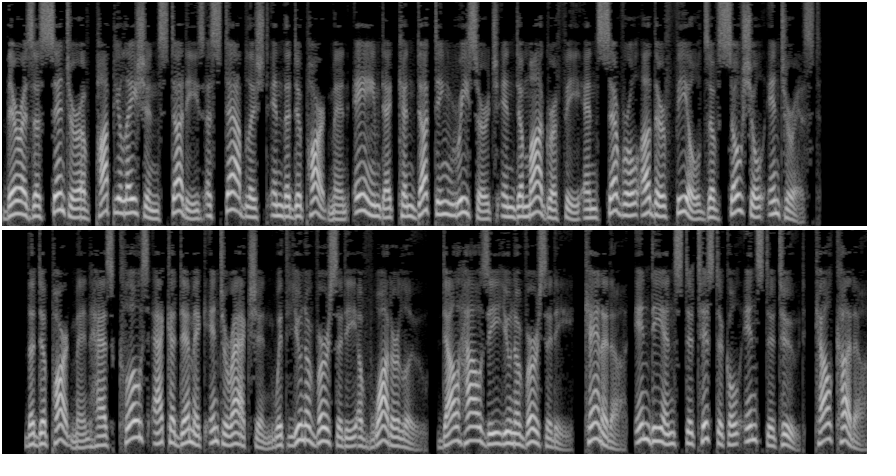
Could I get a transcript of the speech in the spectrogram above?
There is a Center of Population Studies established in the department aimed at conducting research in demography and several other fields of social interest. The department has close academic interaction with University of Waterloo, Dalhousie University, Canada, Indian Statistical Institute, Calcutta,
